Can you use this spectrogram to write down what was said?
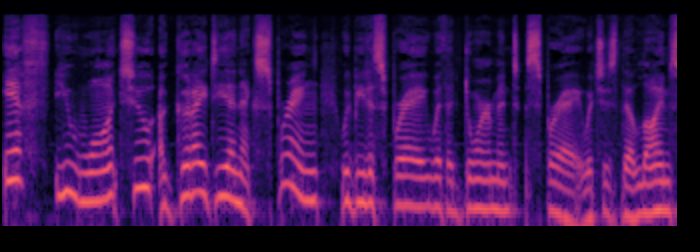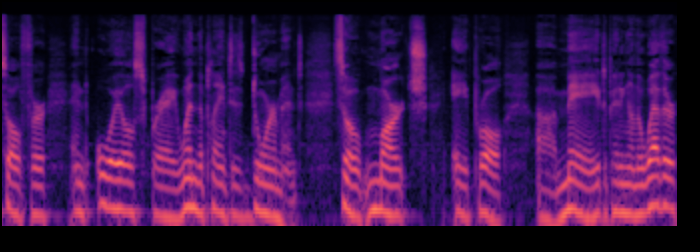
if you want to, a good idea next spring would be to spray with a dormant spray, which is the lime sulfur and oil spray when the plant is dormant. So March, April, uh, May, depending on the weather,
